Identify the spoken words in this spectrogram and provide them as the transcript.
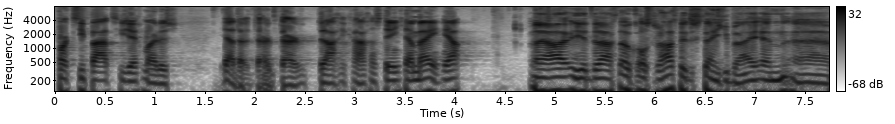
participatie, zeg maar. Dus ja, daar, daar, daar draag ik graag een steentje aan bij, ja. Nou ja, je draagt ook als raadslid een steentje bij. En eh,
